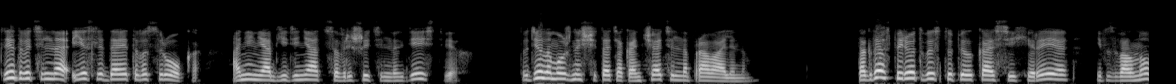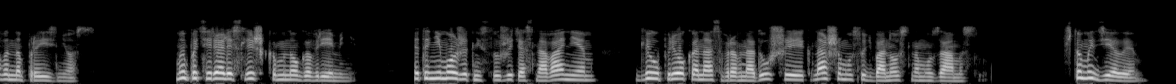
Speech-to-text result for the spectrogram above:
Следовательно, если до этого срока они не объединятся в решительных действиях, то дело можно считать окончательно проваленным. Тогда вперед выступил Кассий Хирея и взволнованно произнес. Мы потеряли слишком много времени. Это не может не служить основанием для упрека нас в равнодушии к нашему судьбоносному замыслу. Что мы делаем?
